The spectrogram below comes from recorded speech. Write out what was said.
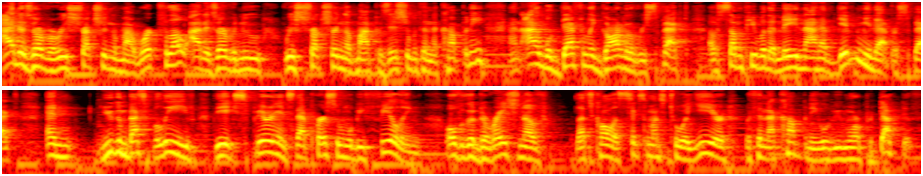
I deserve a restructuring of my workflow. I deserve a new restructuring of my position within the company. And I will definitely garner the respect of some people that may not have given me that respect. And you can best believe the experience that person will be feeling over the duration of let's call it six months to a year within that company will be more productive.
